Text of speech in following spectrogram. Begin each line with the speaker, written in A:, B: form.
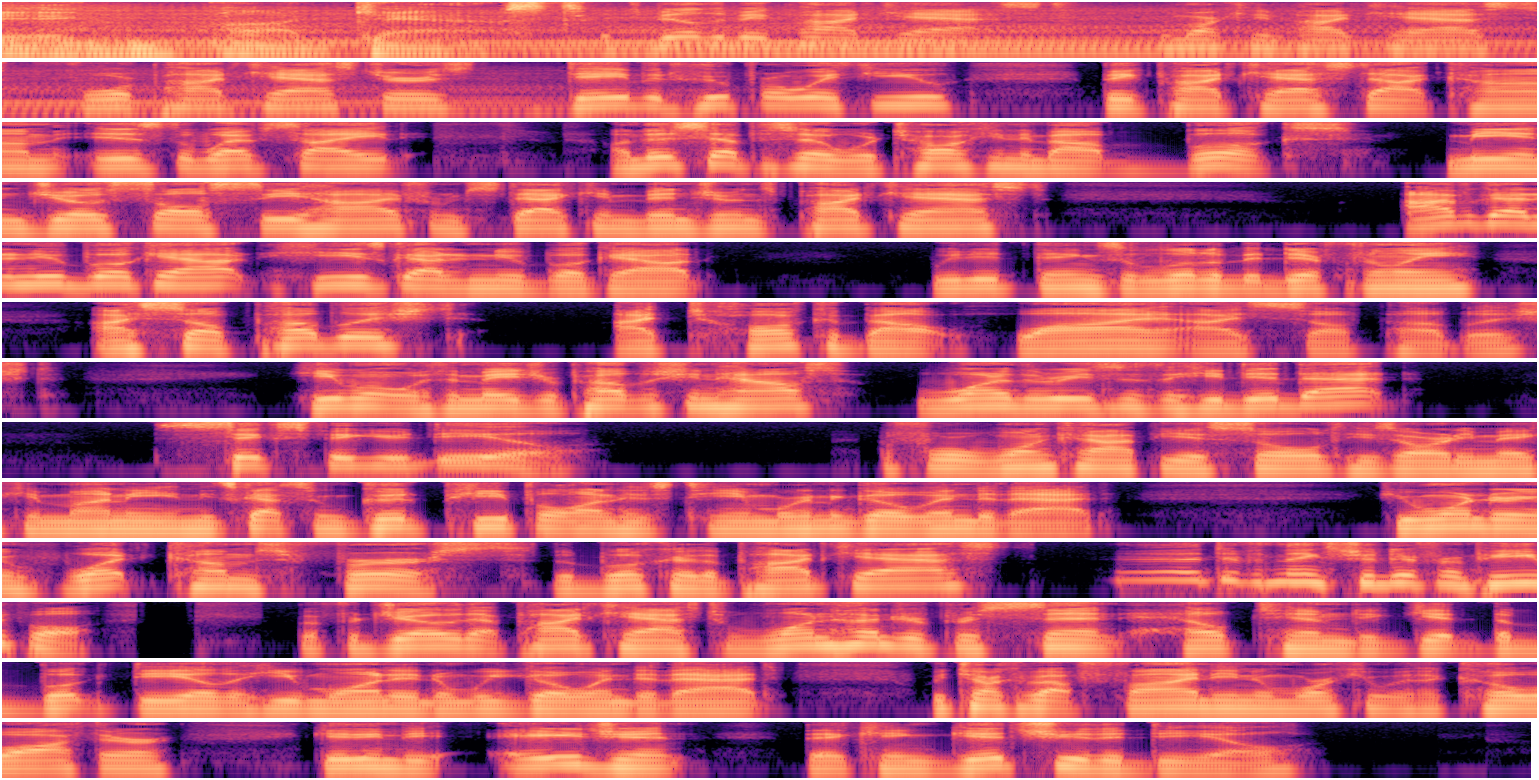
A: Big Podcast.
B: It's Build a Big Podcast, the marketing podcast for podcasters. David Hooper with you. BigPodcast.com is the website. On this episode, we're talking about books. Me and Joe Saul-Sehy from Stacking Benjamins podcast. I've got a new book out. He's got a new book out. We did things a little bit differently. I self published. I talk about why I self published. He went with a major publishing house. One of the reasons that he did that, six figure deal. Before one copy is sold, he's already making money and he's got some good people on his team. We're going to go into that. If you're wondering what comes first, the book or the podcast, eh, different things for different people. But for Joe, that podcast 100% helped him to get the book deal that he wanted. And we go into that. We talk about finding and working with a co author, getting the agent that can get you the deal.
